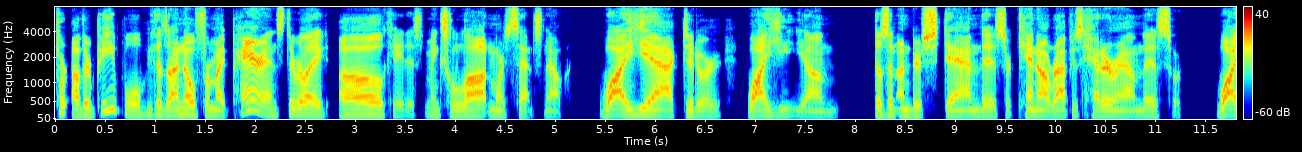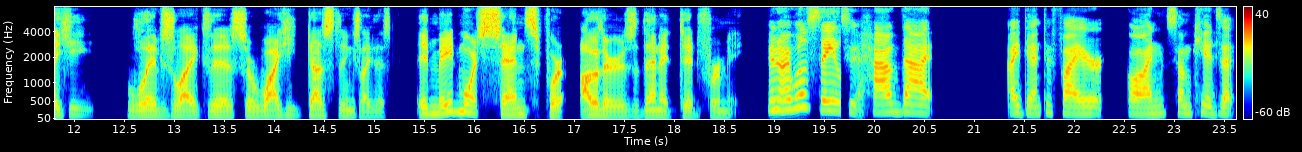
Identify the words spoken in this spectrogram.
for other people, because I know for my parents, they were like, oh, okay, this makes a lot more sense now. Why he acted or why he um doesn't understand this or cannot wrap his head around this or why he lives like this or why he does things like this. It made more sense for others than it did for me. And I will say to have that identifier on some kids at,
